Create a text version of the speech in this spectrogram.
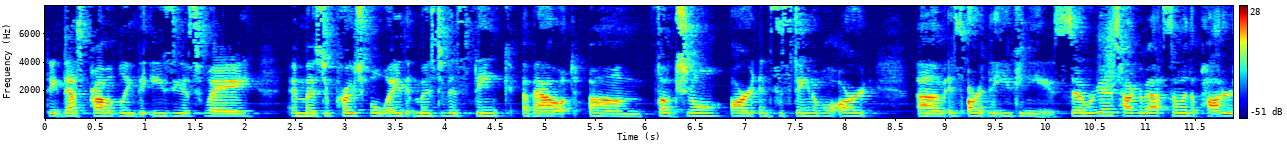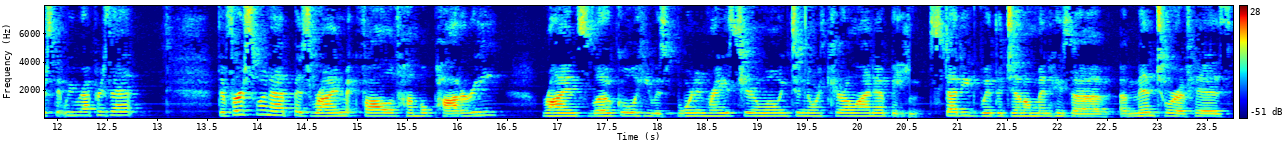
think that's probably the easiest way and most approachable way that most of us think about um, functional art and sustainable art um, is art that you can use. So we're going to talk about some of the potters that we represent. The first one up is Ryan McFall of Humble Pottery. Ryan's local. He was born and raised here in Wilmington, North Carolina, but he studied with a gentleman who's a, a mentor of his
